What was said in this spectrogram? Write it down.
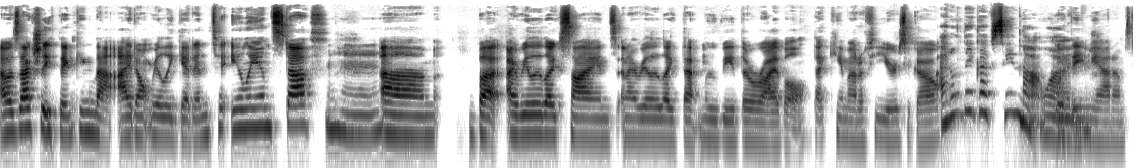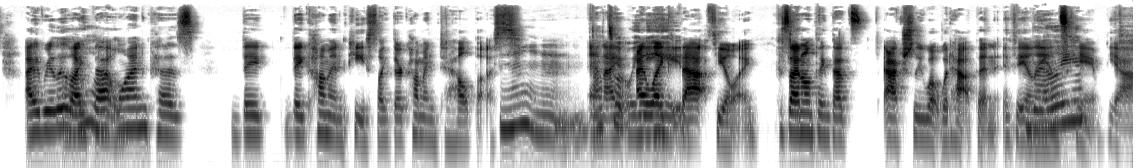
I was actually thinking that I don't really get into alien stuff. Mm-hmm. Um, but I really like Signs and I really like that movie, The Arrival, that came out a few years ago I don't think I've seen that one. with Amy Adams. I really like that Oh. one because they they come in peace, like they're coming to help us. Mm, and I, I like that feeling. Because I don't think that's actually what would happen if aliens Really? came. Yeah.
